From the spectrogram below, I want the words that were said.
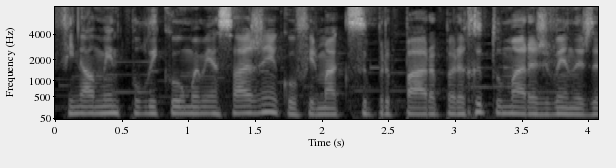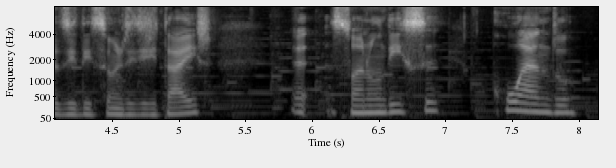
finalmente publicou uma mensagem a confirmar que se prepara para retomar as vendas das edições digitais, eh, só não disse quando.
